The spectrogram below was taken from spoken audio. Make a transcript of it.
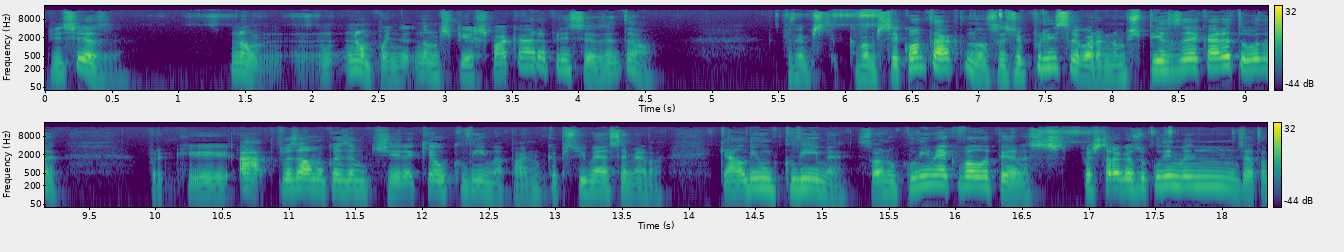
princesa. Não, não, ponha, não me espirres para a cara, princesa, então. Podemos, que vamos ter contacto, não seja por isso. Agora, não me espirres é a cara toda. Porque. Ah, depois há uma coisa muito gira que é o clima, pá. Nunca percebi bem essa merda. Que há ali um clima. Só no clima é que vale a pena. Se depois tragas o clima, hum, já está.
